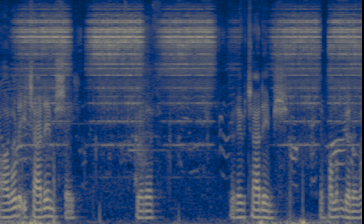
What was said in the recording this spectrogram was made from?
Aa burada içerideymiş şey. Görev. Görev içerideymiş. Yapalım görevi.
